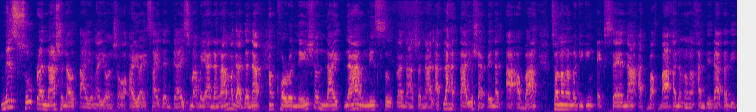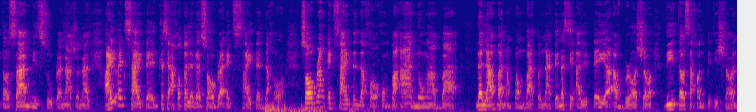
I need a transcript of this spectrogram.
Miss Supranational tayo ngayon. So, are you excited guys? Mamaya na nga magaganap ang coronation night ng Miss Supranational. At lahat tayo syempre nag-aabang sa mga magiging eksena at bakbakan ng mga kandidata dito sa Miss Supranational. Are you excited? Kasi ako talaga sobra excited ako. Sobrang excited ako kung paano nga ba lalaban ang pambato natin na si Alitea Ambrosio dito sa competition.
